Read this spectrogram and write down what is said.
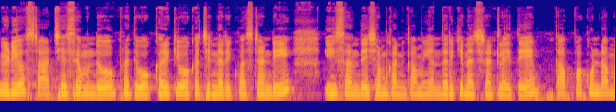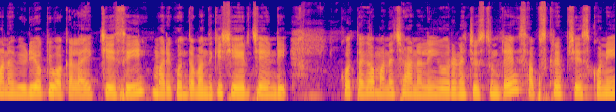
వీడియో స్టార్ట్ చేసే ముందు ప్రతి ఒక్కరికి ఒక చిన్న రిక్వెస్ట్ అండి. ఈ సందేశం కనుక మీ అందరికీ నచ్చినట్లయితే తప్పకుండా మన వీడియోకి ఒక లైక్ చేసి మరికొంతమందికి షేర్ చేయండి. కొత్తగా మన ఛానల్ని ఎవరైనా చూస్తుంటే సబ్స్క్రైబ్ చేసుకొని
